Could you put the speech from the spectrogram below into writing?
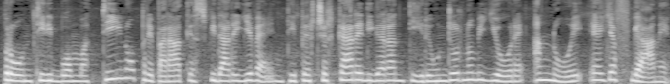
pronti di buon mattino, preparati a sfidare gli eventi per cercare di garantire un giorno migliore a noi e agli afghani.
